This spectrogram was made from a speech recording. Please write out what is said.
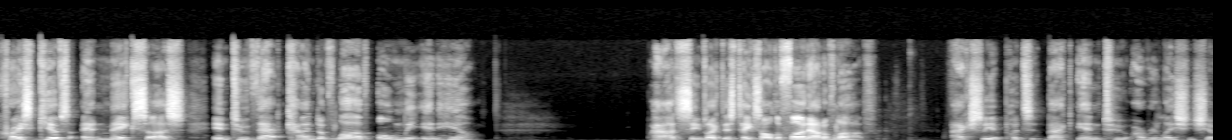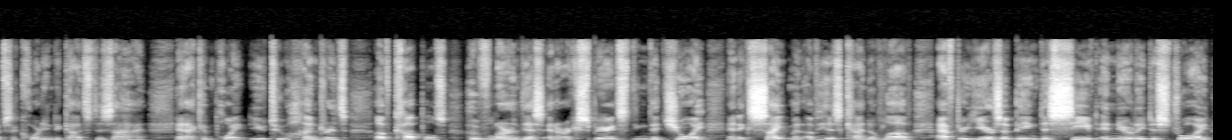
Christ gives and makes us into that kind of love only in Him. Wow, it seems like this takes all the fun out of love. Actually, it puts it back into our relationships according to God's design. And I can point you to hundreds of couples who've learned this and are experiencing the joy and excitement of His kind of love after years of being deceived and nearly destroyed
